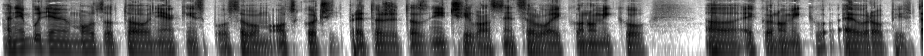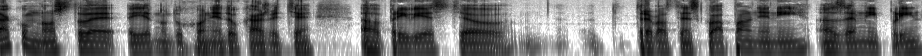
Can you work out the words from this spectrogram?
a nebudeme môcť od toho nejakým spôsobom odskočiť, pretože to zničí vlastne celú ekonomiku e, ekonomiku Európy. V takom množstve jednoducho nedokážete e, priviesť e, treba ten skvapalnený e, zemný plyn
